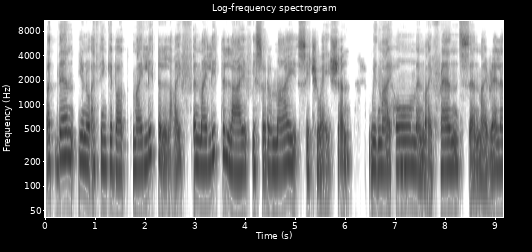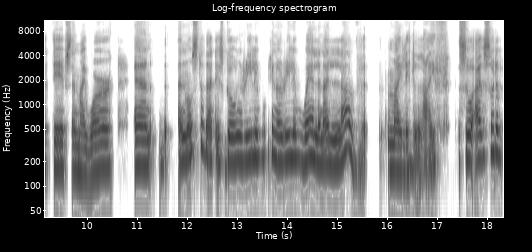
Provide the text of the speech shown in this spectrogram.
But then you know i think about my little life and my little life is sort of my situation with my Mm-hmm. home and my friends and my relatives and my work. And and most of that is going really you know really well and i love my little life. So i've sort of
